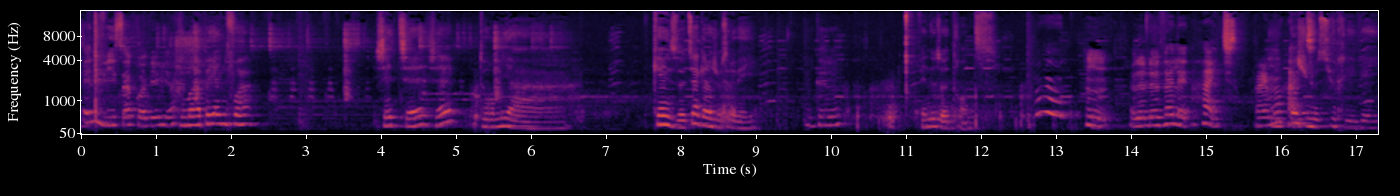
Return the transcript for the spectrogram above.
C'est une vie ça Cornelia. Je me rappelle une fois, j'ai dormi à 15h. Tu sais à quelle heure je me suis réveillée? 22h30. Hmm. Le level est height. Vraiment quand je me suis réveillée,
